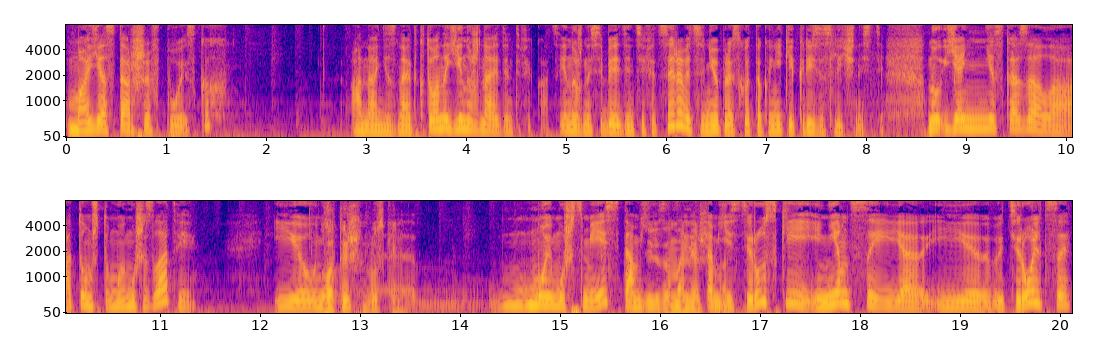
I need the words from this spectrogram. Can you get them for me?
моя старшая в поисках. Она не знает, кто она, ей нужна идентификация, ей нужно себя идентифицировать, у нее происходит такой некий кризис личности. Но я не сказала о том, что мой муж из Латвии, и у Латыш, русский? Мой муж смесь, там, Или есть, там есть и русские, и немцы, и, и тирольцы.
